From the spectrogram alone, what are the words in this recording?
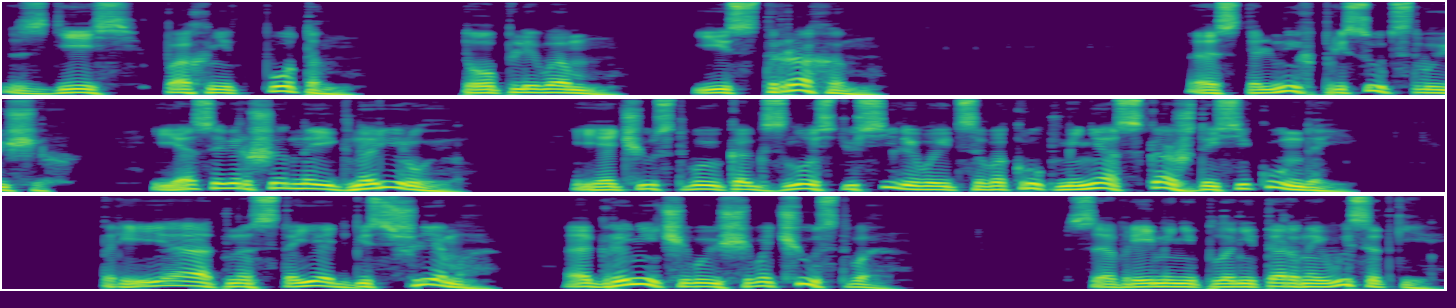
Здесь пахнет потом, топливом и страхом. Остальных присутствующих я совершенно игнорирую. Я чувствую, как злость усиливается вокруг меня с каждой секундой. Приятно стоять без шлема, ограничивающего чувства. Со времени планетарной высадки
